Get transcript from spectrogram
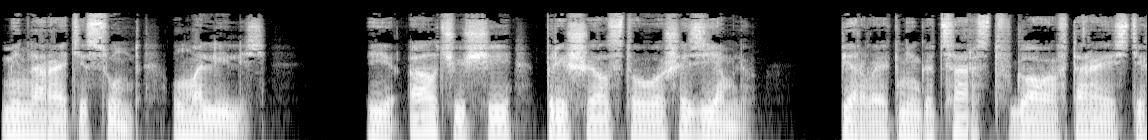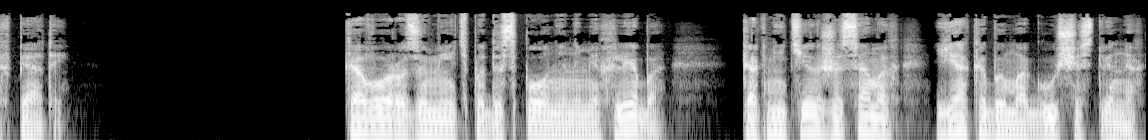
минорати сунт, умолились, и алчущий пришелствовавши землю. Первая книга царств, глава 2, стих 5. Кого разуметь под исполненными хлеба, как не тех же самых якобы могущественных,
